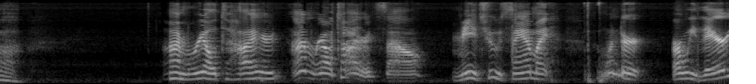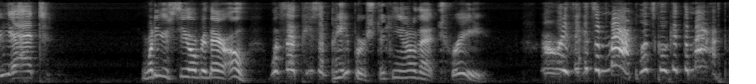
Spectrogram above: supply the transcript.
Oh, I'm real tired. I'm real tired, Sal. Me too, Sam. I wonder, are we there yet? What do you see over there? Oh, what's that piece of paper sticking out of that tree? Oh, I think it's a map. Let's go get the map.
